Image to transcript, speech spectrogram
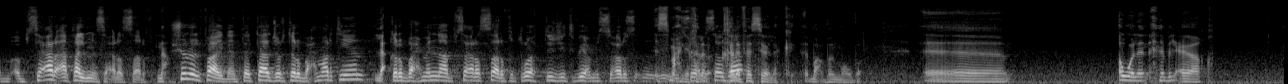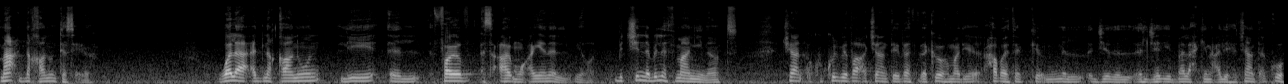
بسعر أقل من سعر الصرف. نعم. شنو الفائده أنت تاجر تربح مرتين لا. تربح منها بسعر الصرف تروح تجي تبيع بالسعر اسمح لي خل خل افسر لك بعض الموضوع. أه اولا إحنا بالعراق ما عندنا قانون تسعير ولا عندنا قانون لفرض أسعار معينة للبضاعة. بتشنا بالثمانينات كان أكو كل بضاعة كانت إذا تذكروها ما حضرتك من الجيل الجديد ما حكينا عليها. كانت أكو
